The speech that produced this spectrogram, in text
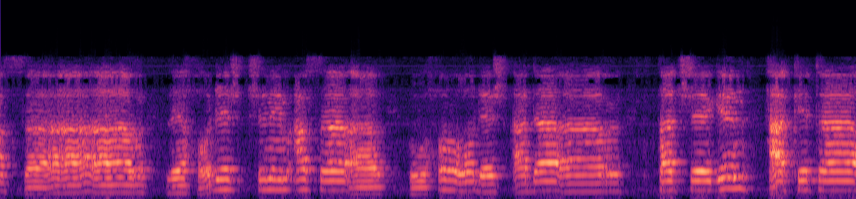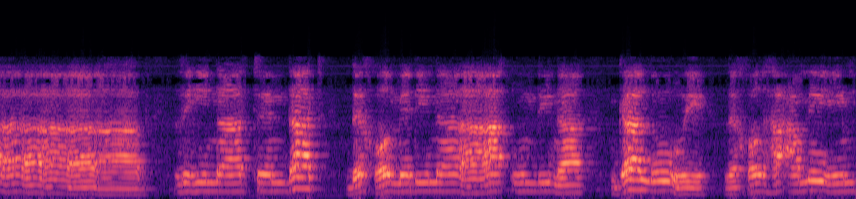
עשר לחודש שנים עשר הוא חודש אדר שגן הכתב להינתן דת בכל מדינה ומדינה גלוי לכל העמים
